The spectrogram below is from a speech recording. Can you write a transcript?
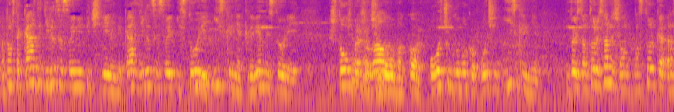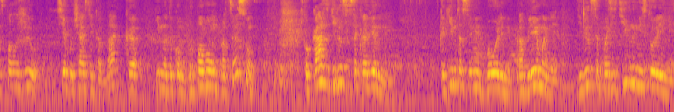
Потому что каждый делился своими впечатлениями, каждый делился своей историей, искренней, откровенной историей. Что он Очень проживал глубоко. очень глубоко, очень искренне. Ну, то есть Анатолий Александрович, он настолько расположил всех участников да, к именно такому групповому процессу, что каждый делился сокровенным, какими-то своими болями, проблемами, делился позитивными историями.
